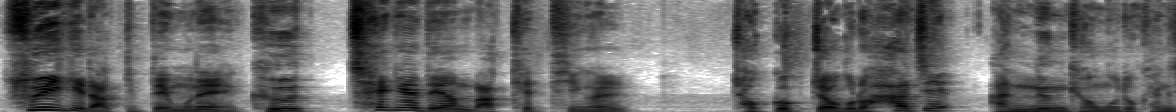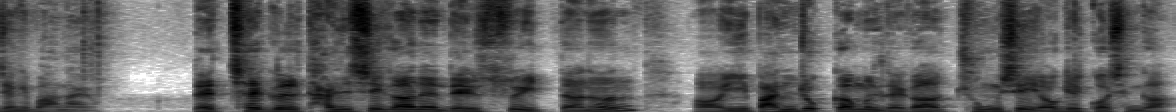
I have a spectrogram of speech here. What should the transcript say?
수익이 났기 때문에 그 책에 대한 마케팅을 적극적으로 하지 않는 경우도 굉장히 많아요. 내 책을 단시간에 낼 수 있다는 어, 이 만족감을 내가 중시 여길 것인가?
